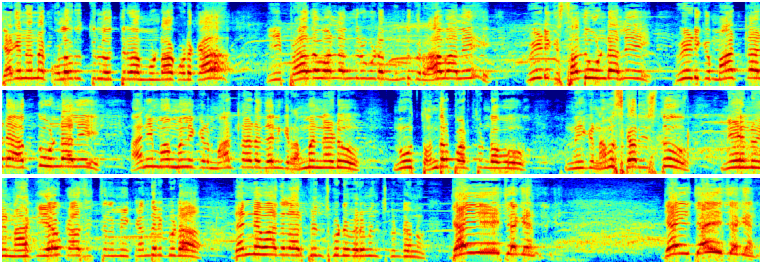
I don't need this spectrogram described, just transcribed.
జగనన్న కుల వృత్తులు వద్దురా ముండా కొడక? ఈ పేదవాళ్ళందరూ కూడా ముందుకు రావాలి. వీడికి చదువు ఉండాలి. వీడికి మాట్లాడే హక్కు ఉండాలి అని మమ్మల్ని ఇక్కడ మాట్లాడేదానికి రమ్మన్నాడు. నువ్వు తొందరపడుతుండవు. నీకు నమస్కరిస్తూ నేను నాకు ఈ అవకాశం ఇచ్చిన మీకందరికి కూడా ధన్యవాదాలు అర్పించుకుంటూ విరమించుకుంటాను. జై జగన్! జై జై జగన్!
